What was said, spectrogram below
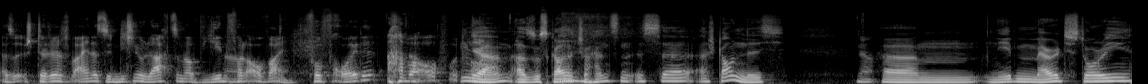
also stellt euch ein, dass ihr nicht nur lacht, sondern auf jeden Fall auch weint. Vor Freude, aber auch vor Trauer. Ja, also Scarlett Johansson ist äh, erstaunlich. Ja. Ähm, neben Marriage Story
